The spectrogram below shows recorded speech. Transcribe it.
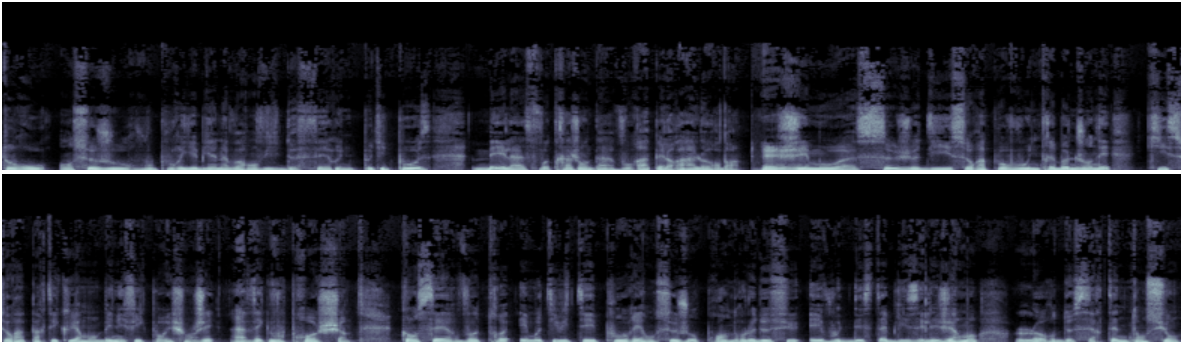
Taureau, en ce jour, vous pourriez bien avoir envie de faire une petite pause, mais hélas, votre agenda vous rappellera à l'ordre. Gémeaux, ce jeudi sera pour vous une très bonne journée qui sera particulièrement bénéfique pour échanger avec vos proches. Cancer, votre émotivité pourrait en ce jour prendre le dessus et vous déstabiliser légèrement lors de certaines tensions.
